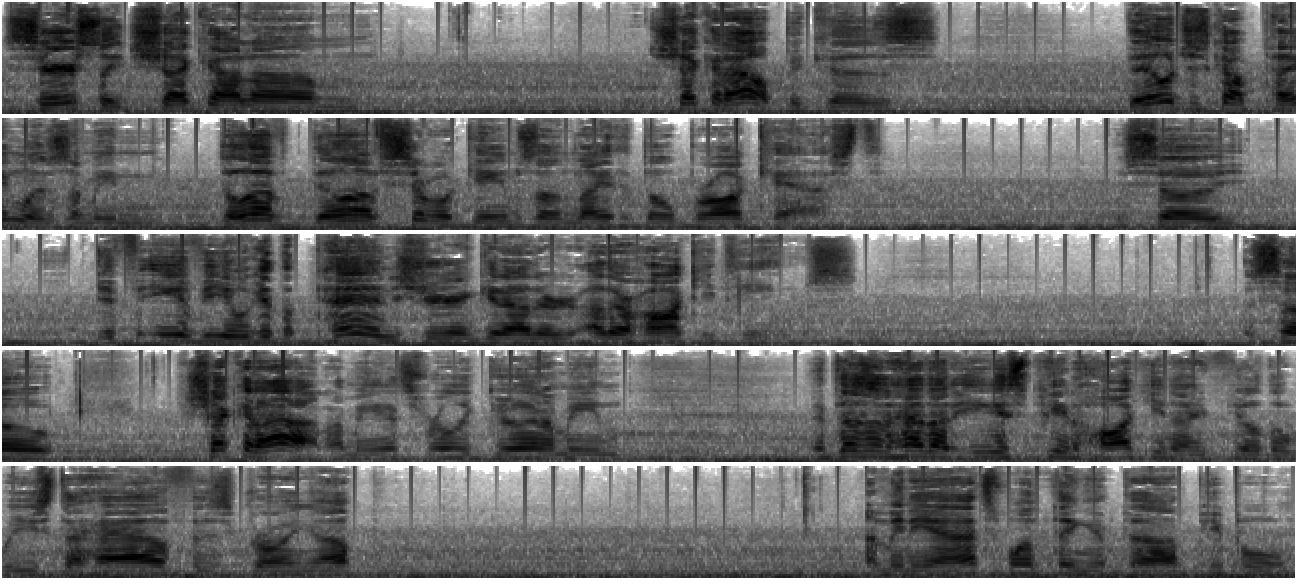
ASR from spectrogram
seriously, check out um, check it out because they don't just got Penguins. I mean, they'll have they'll have several games on the night that they'll broadcast. So if if you don't get the Pens, you're gonna get other other hockey teams. So check it out. I mean, it's really good. I mean, it doesn't have that ESPN Hockey Night feel that we used to have as growing up. I mean, yeah, that's one thing that uh, people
